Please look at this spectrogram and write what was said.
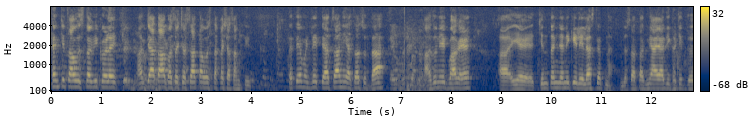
त्यांचीच अवस्था विकळ आहे. आणि त्यात आभासाच्या सात अवस्था कशा सांगतील? तर ते म्हटले त्याचा आणि याचा सुद्धा अजून एक भाग आहे. हे चिंतन ज्यांनी केलेले असतात ना जसं आता न्यायादी घटित ग-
